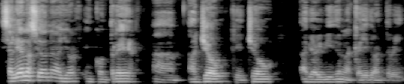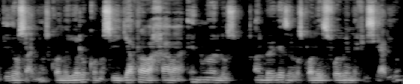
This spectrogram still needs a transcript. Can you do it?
Salí a la ciudad de Nueva York, encontré a Joe, que Joe había vivido en la calle durante 22 años. Cuando yo lo conocí, ya trabajaba en uno de los albergues de los cuales fue beneficiario.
